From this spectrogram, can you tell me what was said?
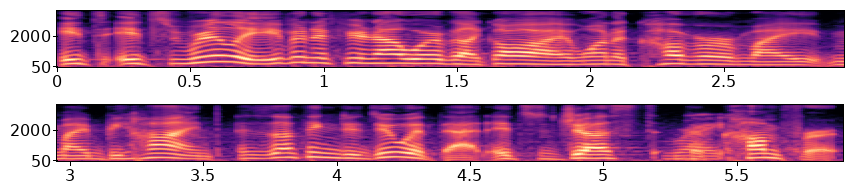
it's it's really even if you're not worried like oh I want to cover my my behind, it has nothing to do with that. It's just the comfort.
